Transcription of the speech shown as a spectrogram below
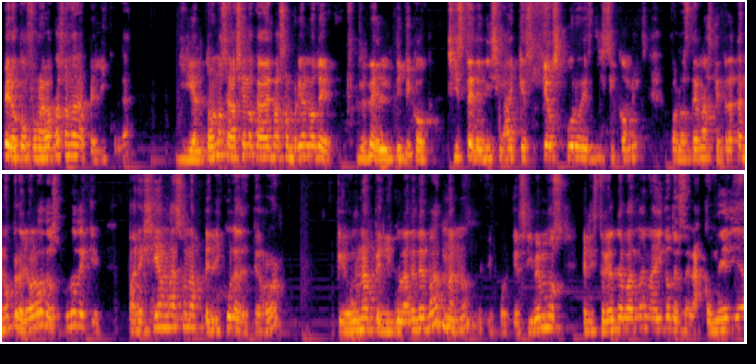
pero conforme va pasando la película, y el tono se va haciendo cada vez más sombrío, no de el típico chiste de DC, ay, qué, qué oscuro es DC Comics por los temas que trata, no, pero yo hablo de oscuro de que parecía más una película de terror que una película de The Batman, ¿no? Porque si vemos el historial de Batman ha ido desde la comedia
